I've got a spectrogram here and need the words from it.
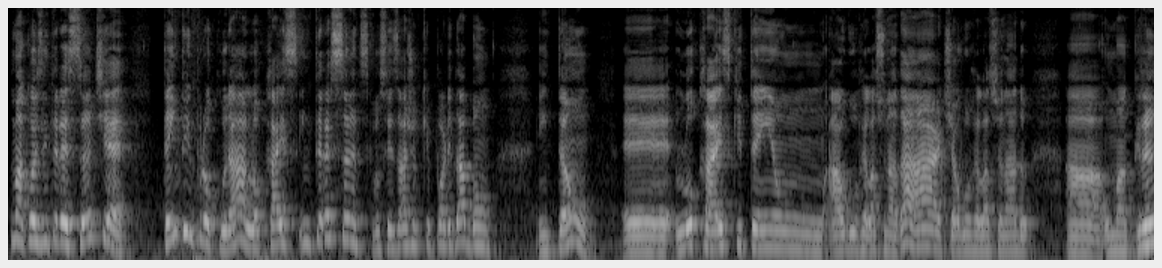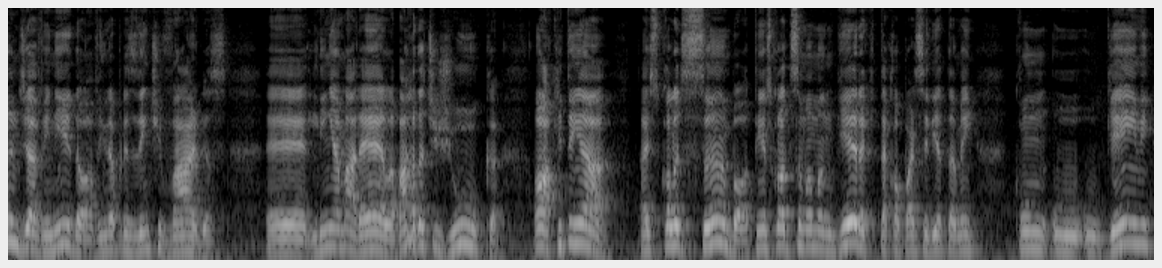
uma coisa interessante é... Tentem procurar locais interessantes, que vocês acham que pode dar bom. Então, é, locais que tenham algo relacionado à arte, algo relacionado a uma grande avenida, ó, Avenida Presidente Vargas, é, Linha Amarela, Barra da Tijuca. Ó, aqui tem a a escola de samba, ó, tem a escola de samba Mangueira, que tá com a parceria também com o, o game.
